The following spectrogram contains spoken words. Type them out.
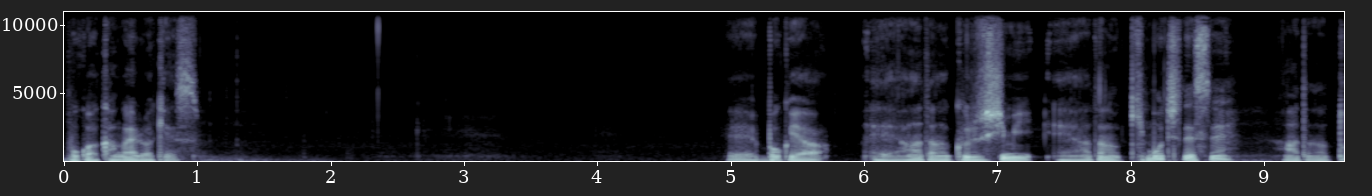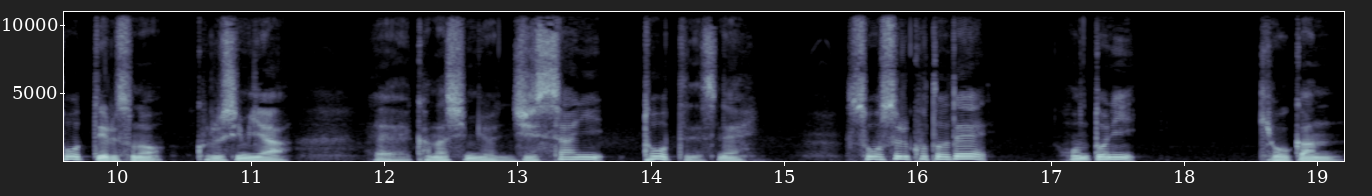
僕は考えるわけです。えー、僕や、えー、あなたの苦しみ、えー、あなたの気持ちですね。あなたの通っているその苦しみや、え悲しみを実際に通ってですね、そうすることで本当に共感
